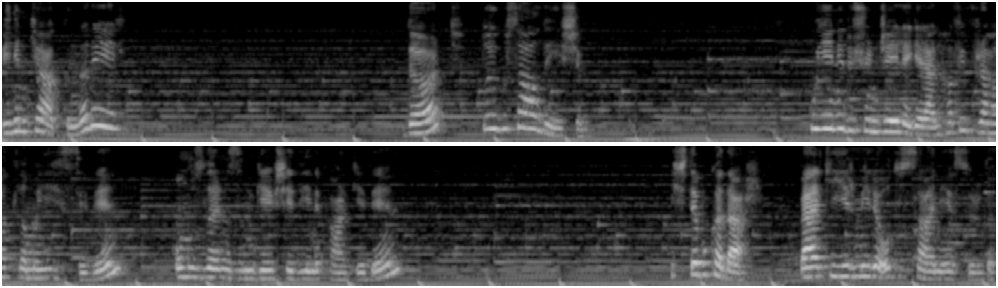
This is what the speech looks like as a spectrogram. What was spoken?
benimki hakkında değil. 4. Duygusal değişim. Bu yeni düşünceyle gelen hafif rahatlamayı hissedin. Omuzlarınızın gevşediğini fark edin. İşte bu kadar. Belki 20 ile 30 saniye sürdü.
